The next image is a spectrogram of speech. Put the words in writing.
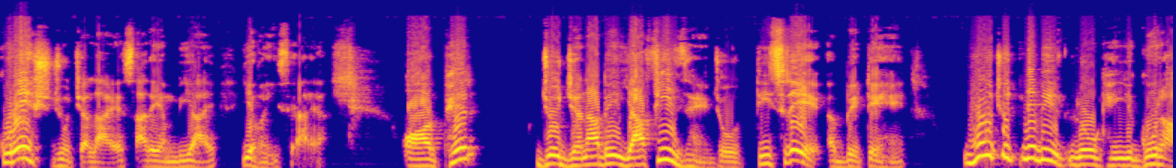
قریش جو چلا ہے، سارے انبیاء آئے، یہ وہیں سے آیا۔ اور پھر جو جناب یافیز ہیں، جو تیسرے بیٹے ہیں، وہ جو اتنے بھی لوگ ہیں، یہ گورا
